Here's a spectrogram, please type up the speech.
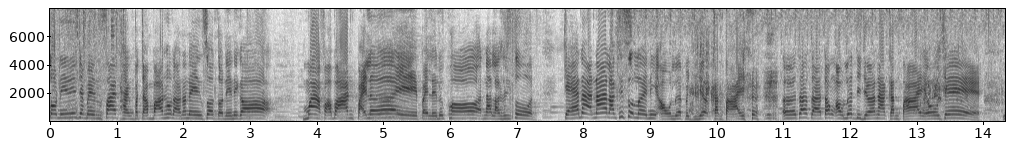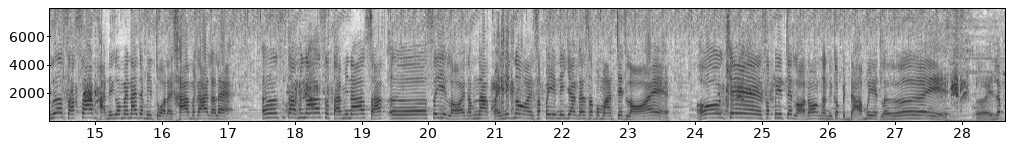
ตัวนี้นี่จะเป็นไส้แทงประจำบ้านของเรานั่นเองส่วนตัวนี้นี่ก็มาฝาบานไปเลย ไปเลยลูกพ่อน่ารักที่สุด แกน่ะน่ารักที่สุดเลยนี่เอาเลือดไปเยอะกันตาย เออถ้าจะต้องเอาเลือดเยอะๆนะกันตายโอเค เลือดซักซ้ำผ่านนี้ก็ไม่น่าจะมีตัวอะไรฆ่ามาได้แล้วแหละเออสตามินาสตามินาซักเออสี่ร้อยน้ำหนักไปนิดหน่อย สปีดนี่อยากได้สักประมาณ700 โอเค สปีด700น้องทันนี้ก็เป็นดาเมจเลย เอ้ยเรียบ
